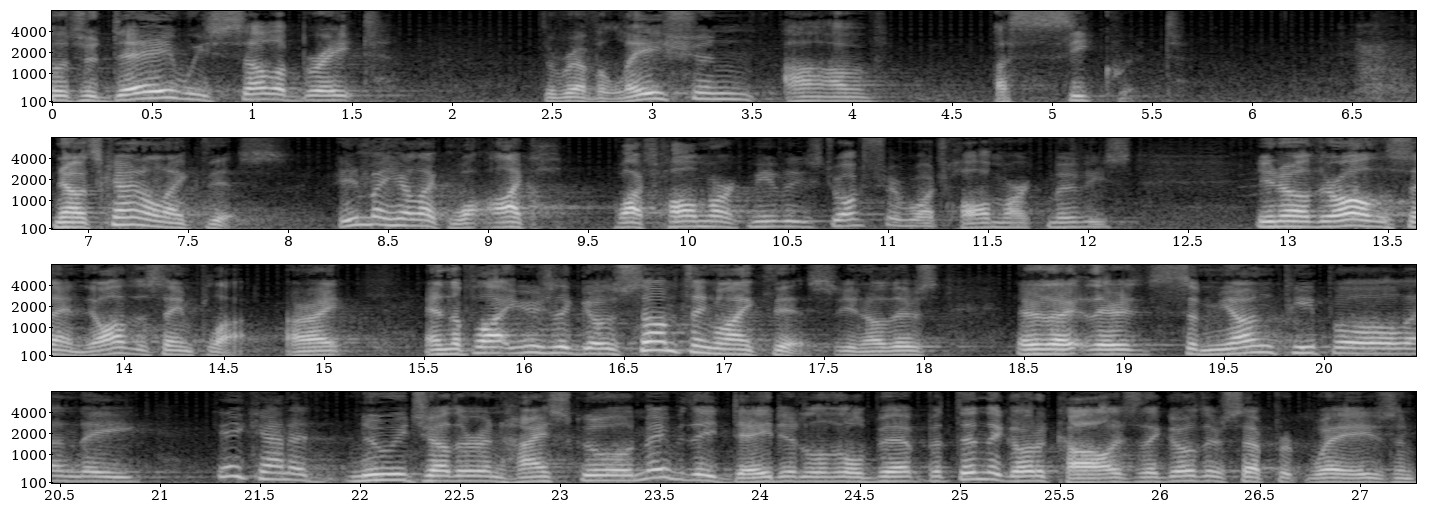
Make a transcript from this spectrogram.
So today we celebrate the revelation of a secret. Now it's kind of like this. Anybody here like like watch Hallmark movies? Do you ever watch Hallmark movies? You know, they're all the same. They all have the same plot. All right, and the plot usually goes something like this. You know, there's there's a, there's some young people and they they kind of knew each other in high school. Maybe they dated a little bit, but then they go to college. They go their separate ways and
